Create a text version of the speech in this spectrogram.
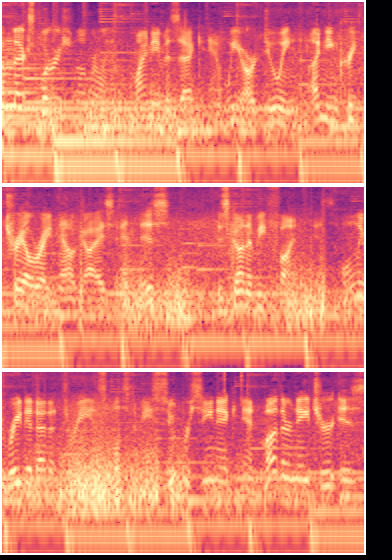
Welcome to Exploration Overland. My name is Zach, and we are doing Onion Creek Trail right now, guys. And this is gonna be fun. It's only rated at a three. It's supposed to be super scenic, and Mother Nature is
